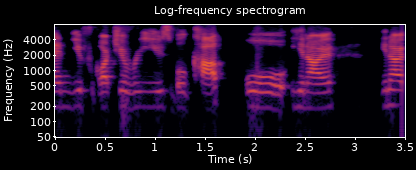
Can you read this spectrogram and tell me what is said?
and you forgot your reusable cup or you know you know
